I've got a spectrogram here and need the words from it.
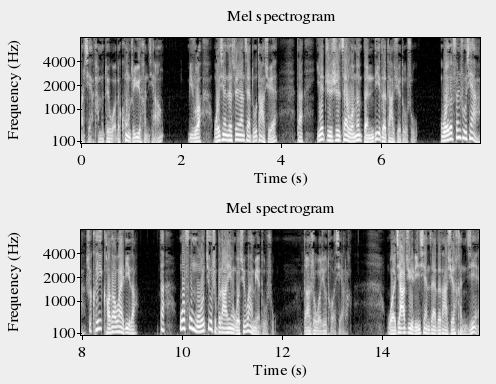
而且他们对我的控制欲很强。比如，我现在虽然在读大学，但也只是在我们本地的大学读书。我的分数线啊是可以考到外地的，但我父母就是不答应我去外面读书。当时我就妥协了。我家距离现在的大学很近，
